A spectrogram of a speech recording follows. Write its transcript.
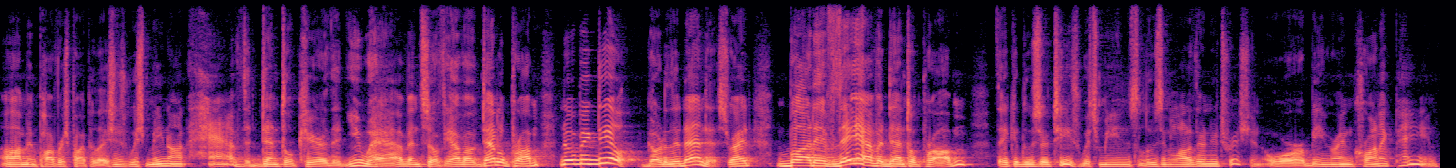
um, impoverished populations which may not have the dental care that you have. And so if you have a dental problem, no big deal. Go to the dentist, right? But if they have a dental problem, they could lose their teeth, which means losing a lot of their nutrition or being in chronic pain.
